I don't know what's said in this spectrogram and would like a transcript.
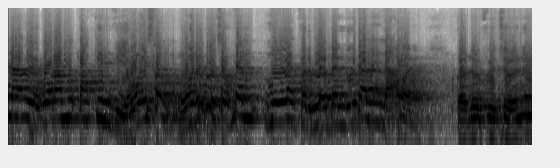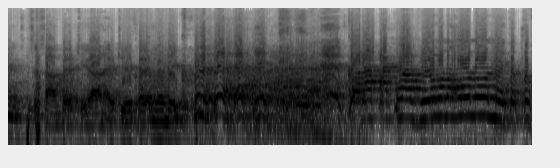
enak ya, orang mutakin piye? Wong Islam ngono iku sampean mulai berdelok dangdutan enak wae. Kalau bojone sampai di anak dia kayak ngene iku. Kok ora takwa piye ngono-ngono tetep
